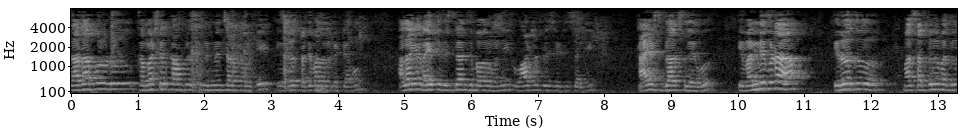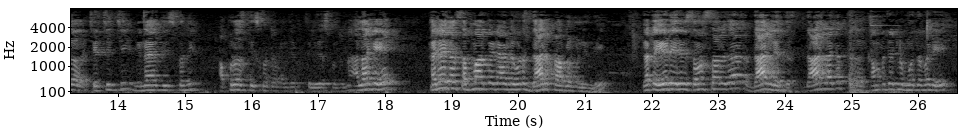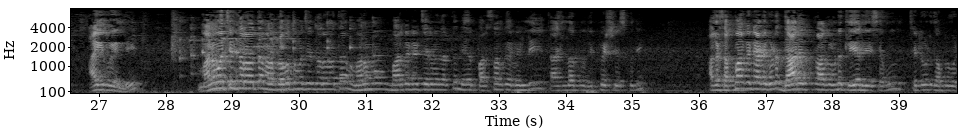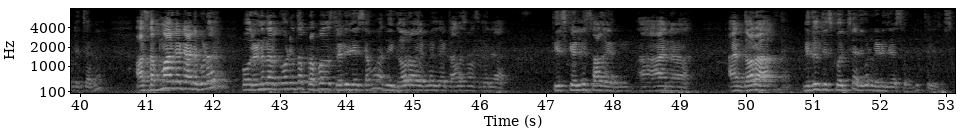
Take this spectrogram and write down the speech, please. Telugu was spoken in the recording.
దాదాపు కమర్షియల్ కాంప్లెక్స్ నిర్మించాలని ఒకటి ఈరోజు ప్రతిపాదన పెట్టాము. అలాగే రైతు విశ్రాంతి భవనం అని వాటర్ ఫెసిలిటీస్ అని టైర్స్ బ్లాక్స్ లేవు. ఇవన్నీ కూడా ఈరోజు మా సభ్యుల మధ్యలో చర్చించి నిర్ణయం తీసుకొని అప్రోచ్ తీసుకుంటామని చెప్పి తెలియజేసుకుంటున్నాం. అలాగే కనీసం సబ్ మార్కెట్ యార్డ్లో కూడా దారి ప్రాబ్లం ఉండింది గత ఏడు ఎనిమిది సంవత్సరాలుగా దారి లేదు. దారి లేక కంప చెట్లు మూతపడి ఆగిపోయింది. మనం వచ్చిన తర్వాత మన ప్రభుత్వం వచ్చిన తర్వాత మనము మార్కెట్ యార్డ్ చేయడం తర్వాత నేను పర్సనల్గా వెళ్ళి తహసీల్దార్ని రిక్వెస్ట్ చేసుకుని అక్కడ సబ్ మార్కెట్ యార్డ్ కూడా దారి ప్రాబ్లం కూడా క్లియర్ చేసాము చెట్లు కూడా కంపులు కొట్టించాము. ఆ సబ్ మార్కెట్ యార్డ్ కూడా ఓ రెండున్నర కోట్లతో ప్రపోజల్స్ రెడీ చేశాము. అది గౌరవ ఎమ్మెల్యే కాళశ్వాస గారి తీసుకెళ్ళి సా- ఆయన ఆయన ద్వారా నిధులు తీసుకొచ్చి అది కూడా రెడీ చేస్తామని తెలియజేస్తాం.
